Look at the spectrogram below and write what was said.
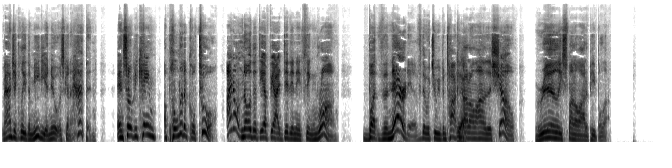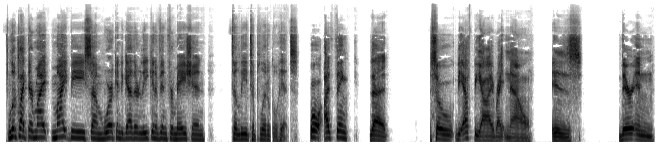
magically, the media knew it was going to happen. And so it became a political tool. I don't know that the FBI did anything wrong, but the narrative that which we've been talking Yeah. about on a lot of this show really spun a lot of people up. Looked like there might might be some working together, leaking of information to lead to political hits. Well, I think that so the FBI right now is they're in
